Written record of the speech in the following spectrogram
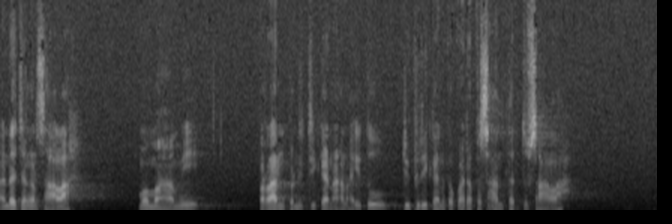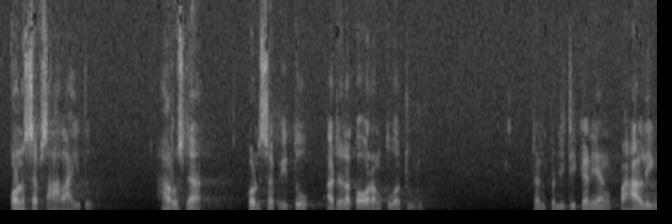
anda jangan salah memahami peran pendidikan anak itu diberikan kepada pesantren itu salah. Konsep salah itu. Harusnya konsep itu adalah ke orang tua dulu dan pendidikan yang paling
